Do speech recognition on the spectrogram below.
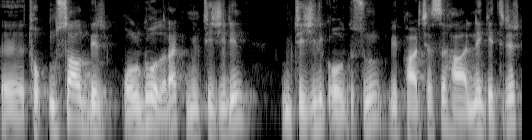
e, toplumsal bir olgu olarak mülteciliğin mültecilik olgusunun bir parçası haline getirir.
